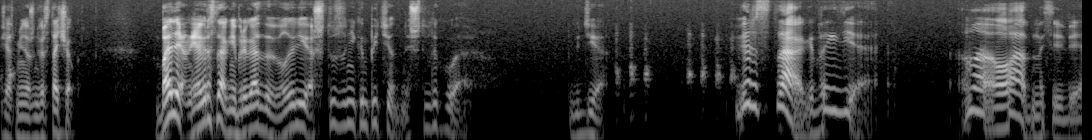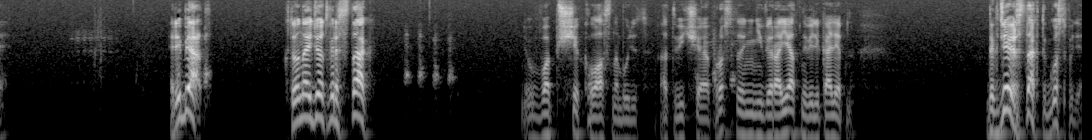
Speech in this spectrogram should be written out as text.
Сейчас мне нужен верстачок. Блин, я верстак не приготовил, Илья, что за некомпетентность, что такое? Где? Верстак, да где? Ну, ладно себе. Ребят, кто найдет верстак, вообще классно будет, отвечаю. Просто невероятно великолепно. Да где верстак-то, господи?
